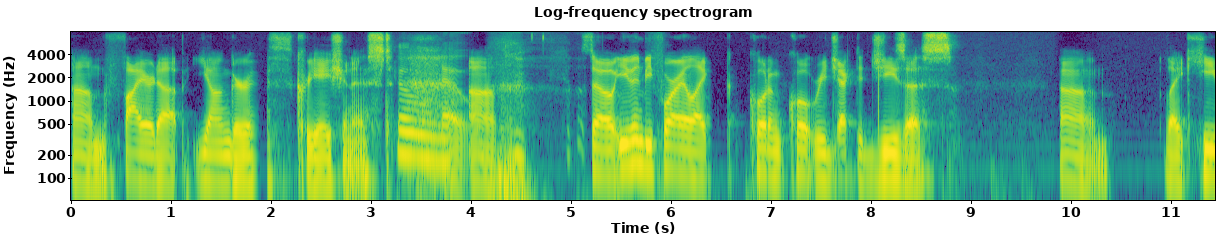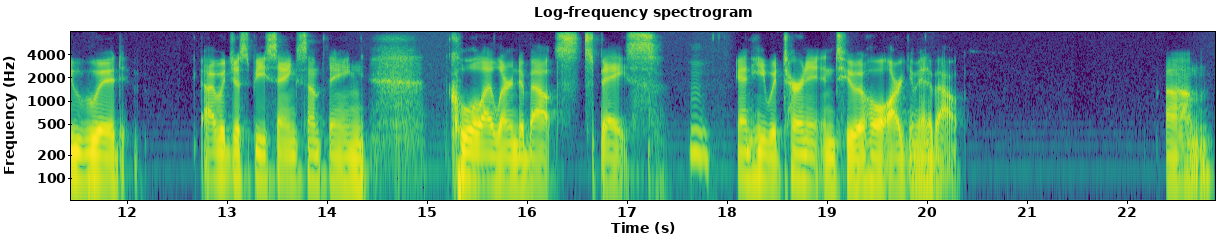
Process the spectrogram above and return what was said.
um, fired up young Earth creationist. oh no. Um, so even before I like quote unquote rejected Jesus, um, like he would, I would just be saying something cool I learned about space, and he would turn it into a whole argument about um,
